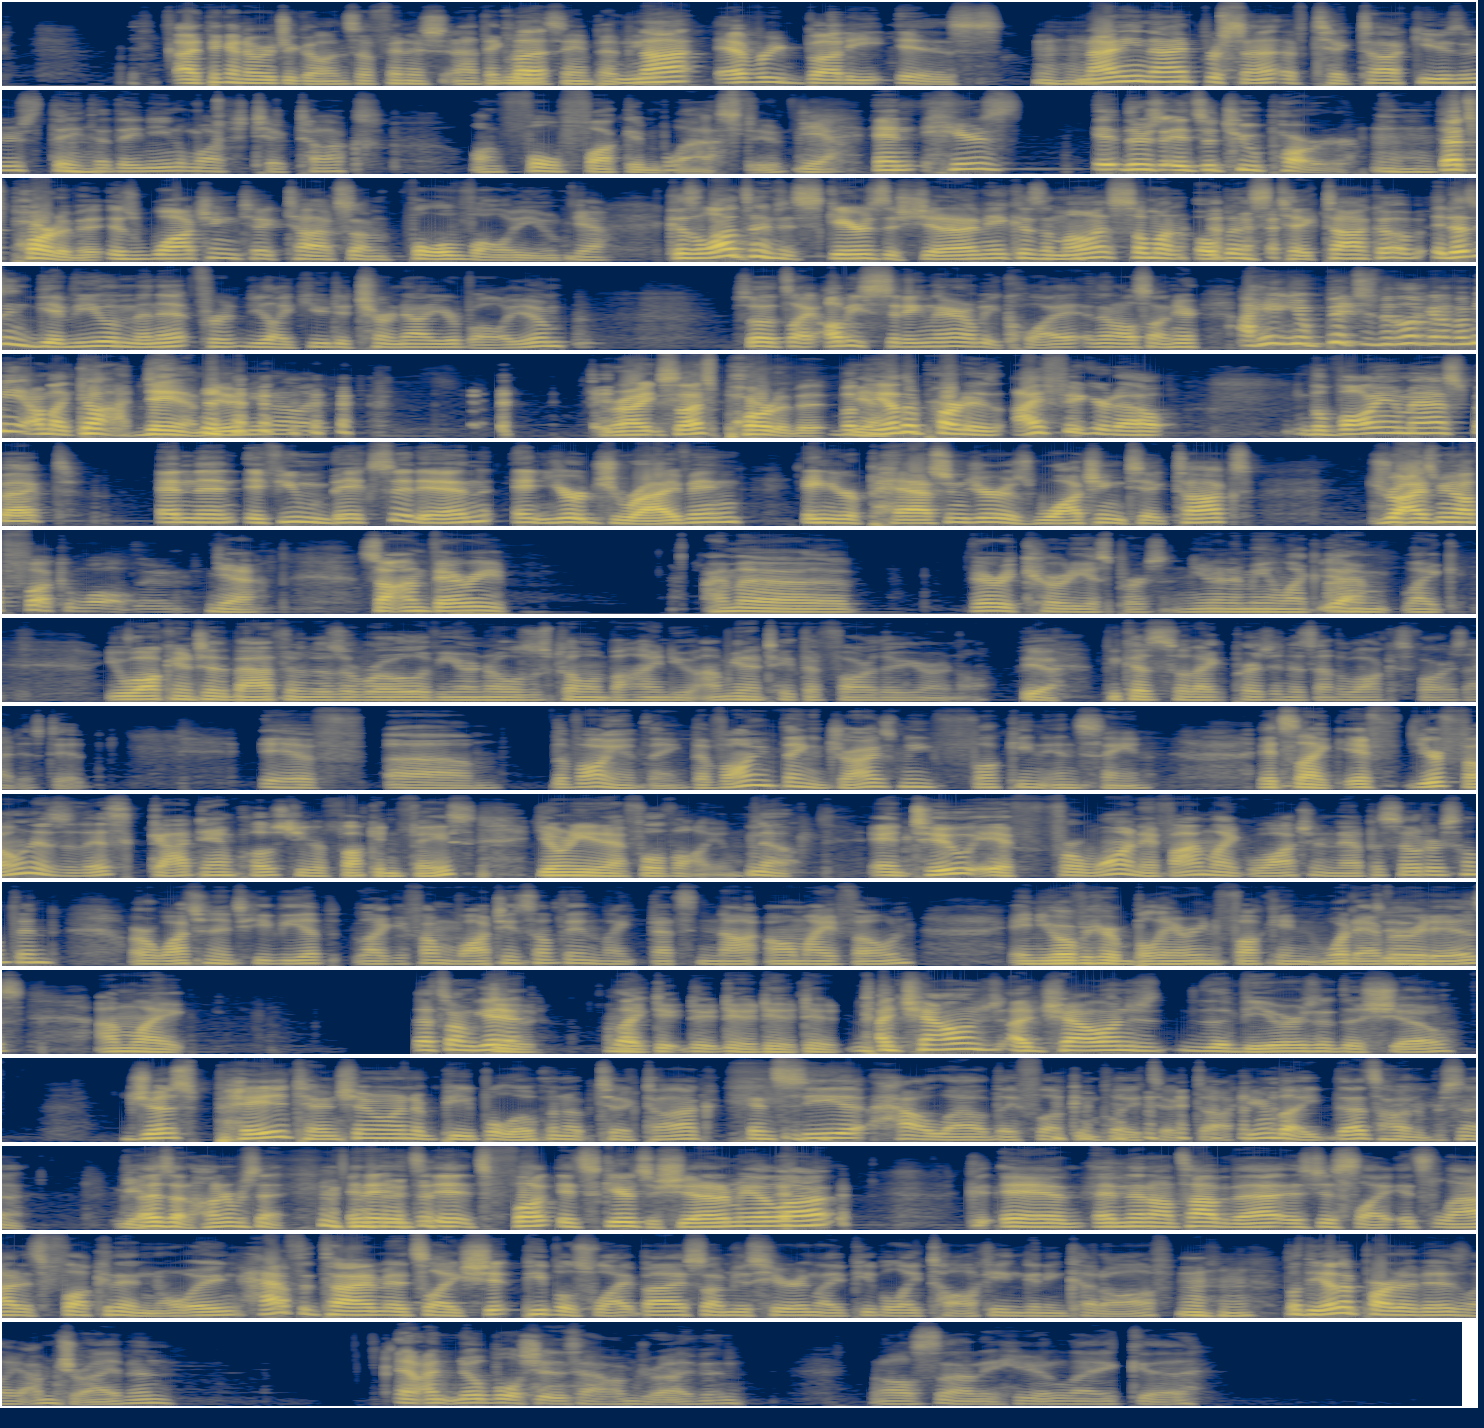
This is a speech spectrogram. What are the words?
I think I know where you're going. So finish. I think we have the same pet peeve. not everybody is. Mhm. Ninety-nine percent of TikTok users think Mm-hmm. that they need to watch TikToks on full fucking blast, dude. Yeah. And here's it, there's it's a two-parter. Mhm. That's part of it is watching TikToks on full volume. Yeah. Because a lot of times it scares the shit out of me. Because the moment someone opens TikTok up, it doesn't give you a minute for like you to turn down your volume. So it's like I'll be sitting there, I'll be quiet, and then all of a sudden here, I hear you bitches been looking at me. I'm like, God damn, dude, you know, like right. So that's part of it. But the other part is I figured out the volume aspect, and then if you mix it in and you're driving and your passenger is watching TikToks, drives me off the fucking wall, dude. Yeah. So I'm very I'm a very courteous person. You know what I mean? Like Yeah. I'm like you walk into the bathroom, there's a row of urinals, there's someone behind you. I'm gonna take the farther urinal. Yeah. Because so that person doesn't have to walk as far as I just did. If um the volume thing. The volume thing drives me fucking insane. It's like if your phone is this goddamn close to your fucking face, you don't need it at full volume. No. And two, if for one, if I'm like watching an episode or something, or watching a TV ep- like if I'm watching something like that's not on my phone, and you're over here blaring fucking whatever it Dude. is, I'm like, That's what I'm getting. dude, I'm like- like, dude, dude, dude, dude, dude. I challenge I challenge the viewers of this show. Just pay attention when people open up TikTok and see how loud they fucking play TikTok. You're like, that's 100. percent Yeah. That's at 100. percent And it's it's fuck. It scares the shit out of me a lot. And and then on top of that, it's just like it's loud. It's fucking annoying. Half the time, it's like shit. People swipe by, so I'm just hearing like people like talking, getting cut off. Mm-hmm. But the other part of it is like I'm driving, and I no bullshit is how I'm driving, and all of a sudden I hear like, uh,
